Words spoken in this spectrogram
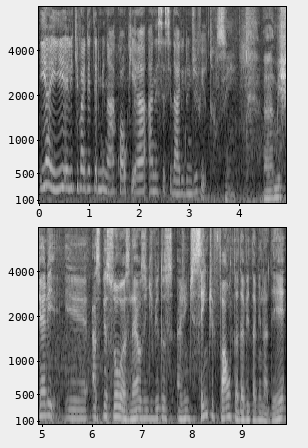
e aí ele que vai determinar qual que é a necessidade do indivíduo. Sim. Ah, Michele, eh, as pessoas, né, os indivíduos, a gente sente falta da vitamina D.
